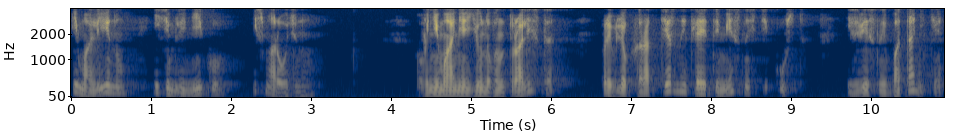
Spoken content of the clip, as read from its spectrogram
и малину, и землянику, и смородину. Внимание юного натуралиста привлек характерный для этой местности куст, известный в ботанике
